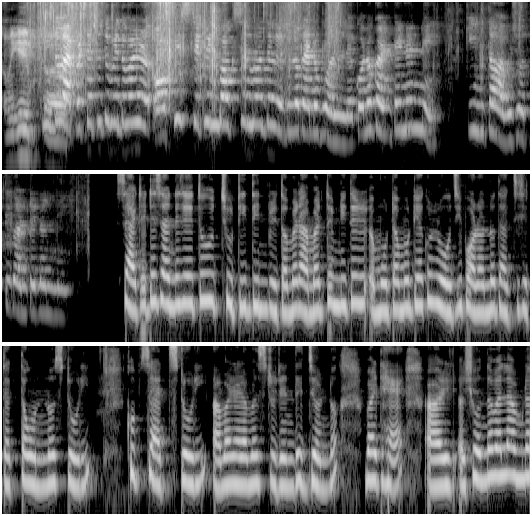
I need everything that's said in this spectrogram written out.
আমি কি কিন্তু ব্যাপারটা হচ্ছে তুমি তোমার অফিস টিফিন বক্সের মধ্যে এগুলো কেন বললে? কোনো কন্টেনার নেই? কিনতে হবে সত্যি কন্টেনার নেই। স্যাটারডে, সানডে যেহেতু ছুটির দিন প্রীতমের আমার তো এমনিতে মোটামুটি এখন রোজই পড়ানো থাকছে, সেটা একটা অন্য স্টোরি খুব স্যাড স্টোরি আমার আর আমার স্টুডেন্টদের জন্য। বাট হ্যাঁ আর সন্ধ্যাবেলা আমরা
